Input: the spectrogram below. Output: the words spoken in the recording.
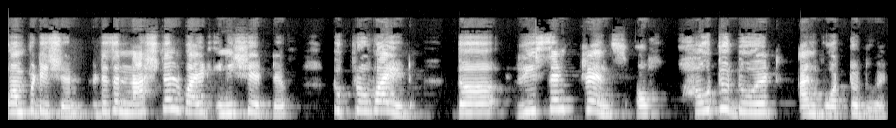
competition. It is a national wide initiative to provide the recent trends of how to do it and what to do it.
